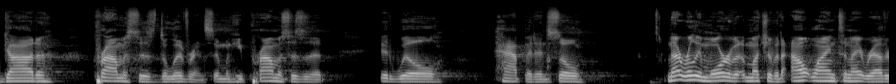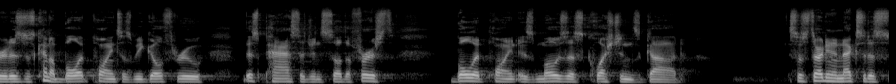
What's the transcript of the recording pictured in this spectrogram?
God promises deliverance. And when he promises it, it will happen. And so, not really more of a, much of an outline tonight, rather, it is just kind of bullet points as we go through this passage. And so, the first bullet point is Moses questions God. So, starting in Exodus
